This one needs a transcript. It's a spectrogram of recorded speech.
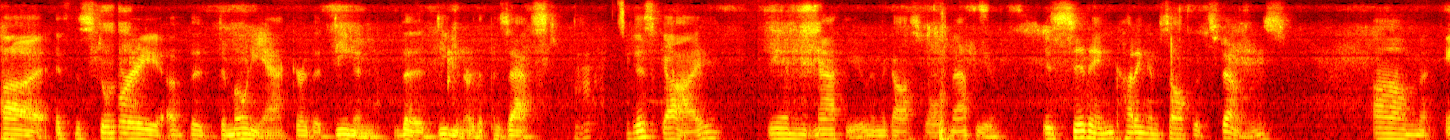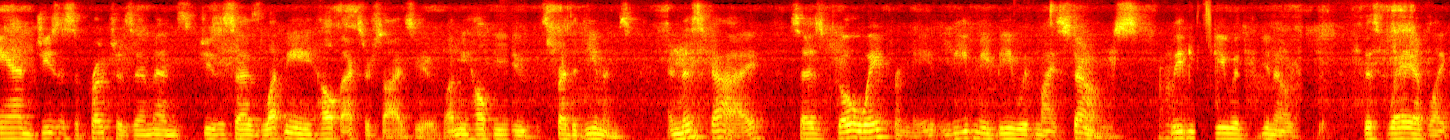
Uh, it's the story of the demoniac or the demon, the demon or the possessed. Mm-hmm. So this guy in Matthew, in the Gospel of Matthew, is sitting cutting himself with stones. Um, and Jesus approaches him, and Jesus says, Let me help exorcise you. Let me help you spread the demons. And this guy says, Go away from me. Leave me be with my stones. Leave me be with, you know, this way of like,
